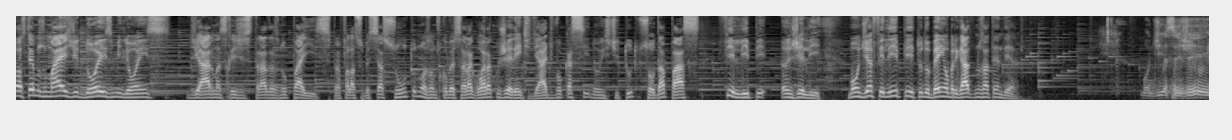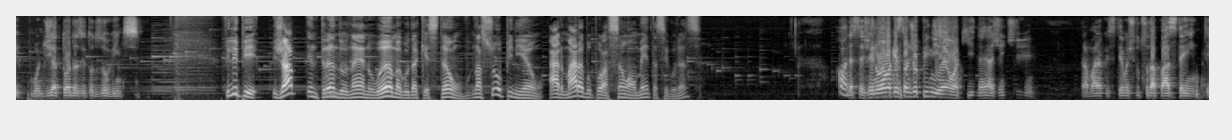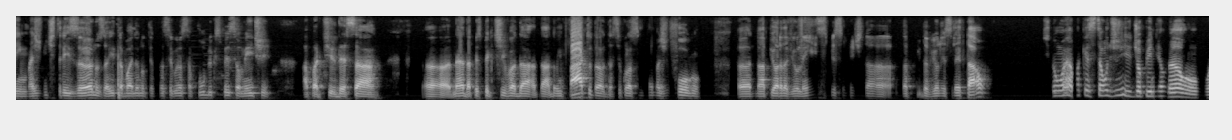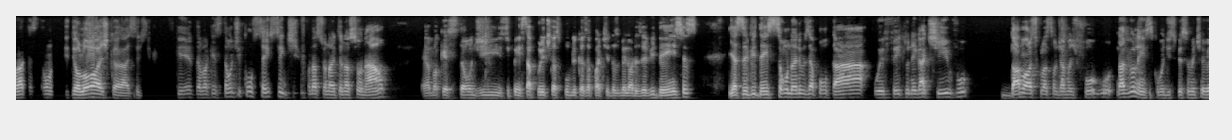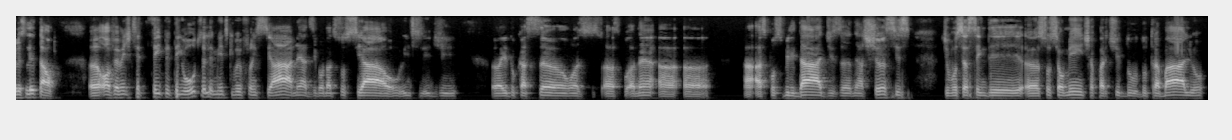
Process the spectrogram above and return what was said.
Nós temos mais de 2 milhões de armas registradas no país. Para falar sobre esse assunto, nós vamos conversar agora com o gerente de advocacy no Instituto Sou da Paz, Felipe Angeli. Bom dia, Felipe. Tudo bem? Obrigado por nos atender. Bom dia, CG. Bom dia a todas e todos os ouvintes. Felipe, já entrando né, no âmago da questão, na sua opinião, armar a população aumenta a segurança? Olha, CG, não é uma questão de opinião aqui, né? A gente trabalha com esse tema, o Instituto Sul da Paz tem, tem mais de 23 anos aí trabalhando no tempo da segurança pública, especialmente a partir dessa, uh, né, da perspectiva da, da, do impacto da, da circulação de armas de fogo uh, na piora da violência, especialmente da, da, da violência letal. Isso não é uma questão de, de opinião, não, não é uma questão ideológica, é uma questão de consenso científico nacional e internacional, é uma questão de se pensar políticas públicas a partir das melhores evidências, e as evidências são unânimes em apontar o efeito negativo da maior circulação de armas de fogo na violência, como eu disse, especialmente a violência letal. Uh, obviamente que você sempre tem outros elementos que vão influenciar, né, a desigualdade social, o índice de a educação, as, as, né, as possibilidades, né, as chances de você ascender uh, socialmente a partir do, do trabalho,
